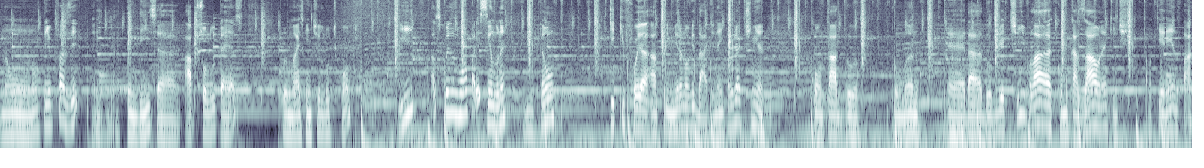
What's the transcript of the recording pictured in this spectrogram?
não, não tem o que fazer. A tendência absoluta é essa, por mais que a gente lute contra. E as coisas vão aparecendo, né? Então, o que, que foi a, a, primeira novidade, né? Então, já tinha contado pro, pro mano é, da, do objetivo lá, como casal, né? Que a gente tava querendo, pá.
